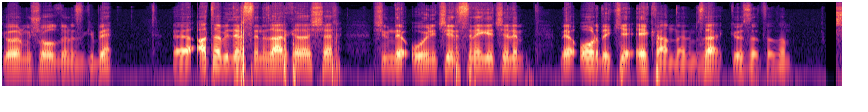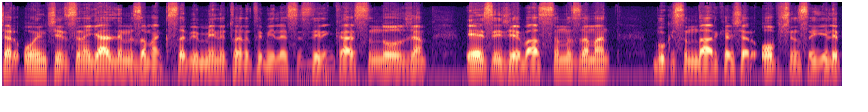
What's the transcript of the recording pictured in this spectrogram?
görmüş olduğunuz gibi e, atabilirsiniz arkadaşlar. Şimdi oyun içerisine geçelim ve oradaki ekranlarımıza göz atalım. Arkadaşlar oyun içerisine geldiğimiz zaman kısa bir menü tanıtımıyla sizlerin karşısında olacağım. ESC'ye bastığımız zaman bu kısımda arkadaşlar Options'a gelip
